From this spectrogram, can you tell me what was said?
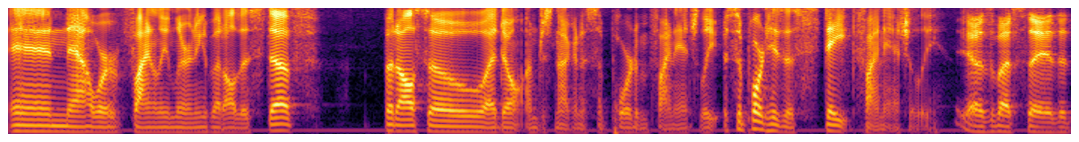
and now we're finally learning about all this stuff. But also, I don't. I'm just not going to support him financially. Support his estate financially. Yeah, I was about to say that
